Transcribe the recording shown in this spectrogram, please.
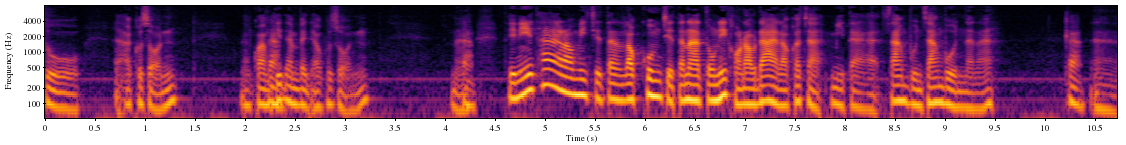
สู่อกุศลนะความครับคิดอันเป็นอกุศล นะครับทีนี้ถ้าเรามีเจตนาเราคุมเจตนาตรงนี้ของเราได้ เราก็จะมีแต่สร้างบุญสร้างบุญนะนะครับอ่า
